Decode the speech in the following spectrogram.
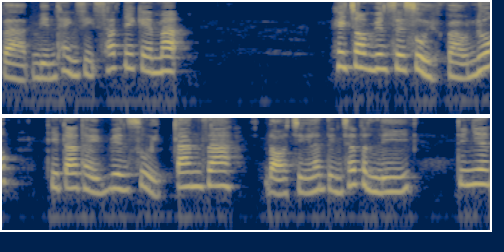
và biến thành dị sắt đấy các em ạ. Khi cho viên xê sủi vào nước thì ta thấy viên sủi tan ra, đó chính là tính chất vật lý. Tuy nhiên,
